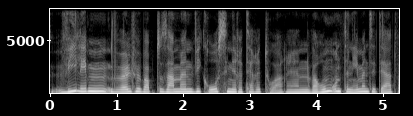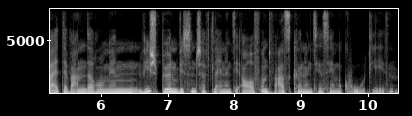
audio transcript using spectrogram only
Wie leben Wölfe überhaupt zusammen? Wie groß sind ihre Territorien? Warum unternehmen sie derart weite Wanderungen? Wie spüren WissenschaftlerInnen sie auf? Und was können sie aus ihrem Code lesen?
